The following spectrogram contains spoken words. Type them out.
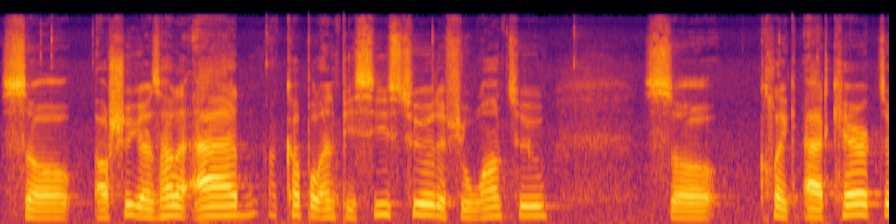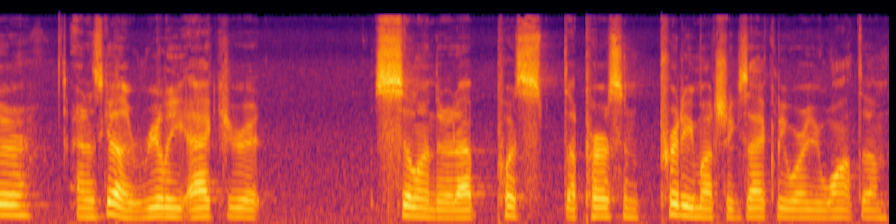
So I'll show you guys how to add a couple NPCs to it if you want to. So click add character and it's got a really accurate cylinder that puts the person pretty much exactly where you want them.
